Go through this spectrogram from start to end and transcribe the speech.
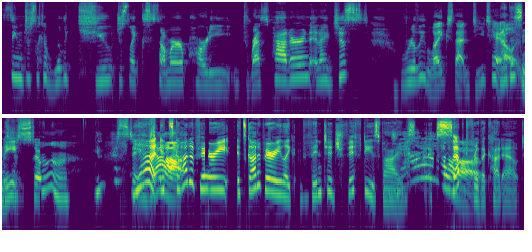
seemed just like a really cute just like summer party dress pattern and i just really liked that detail is it was neat. just so Huh. interesting Yeah, it's got a very it's got a very like vintage 50s vibes except for the cutout.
